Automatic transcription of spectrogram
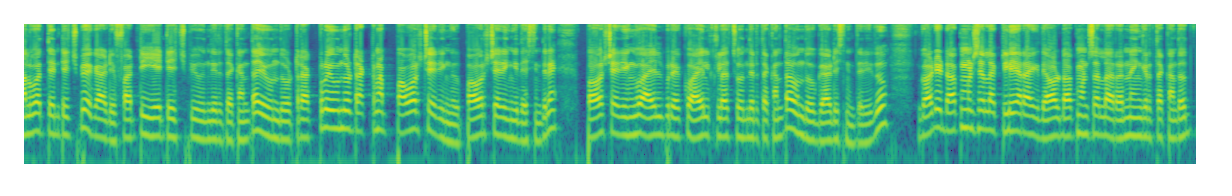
ನಲ್ವತ್ತೆಂಟು ಎಚ್ ಪಿ ಗಾಡಿ ಫಾರ್ಟಿ ಏಯ್ಟ್ ಎಚ್ ಪಿ ಹೊಂದಿರತಕ್ಕಂಥ ಈ ಒಂದು ಟ್ರ್ಯಾಕ್ಟರ್. ಈ ಒಂದು ಟ್ರ್ಯಾಕ್ಟರ್ನ ಪವರ್ ಸ್ಟೇರಿಂಗ್ ಪವರ್ ಸ್ಟೇರಿಂಗ್ ಇದೆ ಸ್ನೇಹಿತರೆ. Power steering oil brake oil clutch ಹೊಂದಿರತಕ್ಕಂಥ ಒಂದು ಗಾಡಿ ಸ್ನೇಹಿತರೆ ಇದು. ಗಾಡಿ ಡಾಕ್ಯುಮೆಂಟ್ಸ್ ಎಲ್ಲ ಕ್ಲಿಯರ್ ಆಗಿದೆ. ಅವ್ರ ಡಾಕ್ಯುಮೆಂಟ್ಸ್ ಎಲ್ಲ ರನ್ನಿಂಗ್ ಇರ್ತಕ್ಕಂಥದ್ದು.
